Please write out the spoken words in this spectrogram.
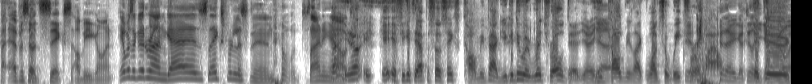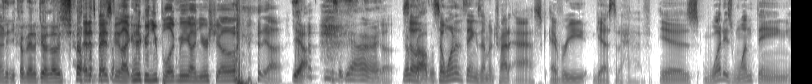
Uh, episode six, I'll be going. It was a good run, guys. Thanks for listening. Signing out. You know, if you get to episode six, call me back. You could do what Rich Roll did. You know, he yeah. called me like once a week for a while. there you go. Till hey, you dude, going. can you come in and do another show? And it's basically like, hey, can you plug me on your show? yeah. Yeah. Said, yeah. All right. Yeah. No so, problem. So one of the things I'm going to try to ask every guest that I have is, what is one thing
